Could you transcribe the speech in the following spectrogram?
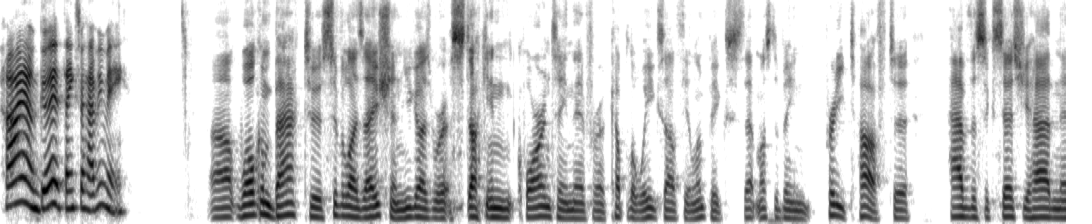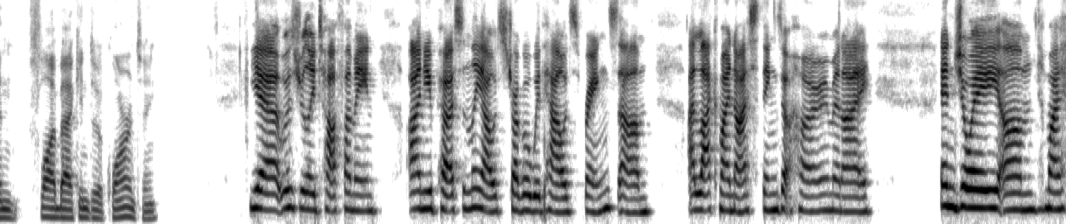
Hi, I'm good. Thanks for having me. Uh, welcome back to civilization. You guys were stuck in quarantine there for a couple of weeks after the Olympics. That must have been pretty tough to have the success you had and then fly back into a quarantine. Yeah, it was really tough. I mean, I knew personally I would struggle with Howard Springs. Um, I like my nice things at home and I enjoy um, my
